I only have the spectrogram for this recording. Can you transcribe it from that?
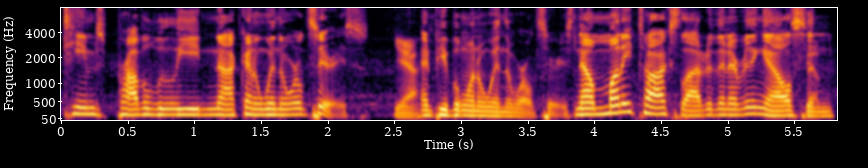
team's probably not going to win the World Series. Yeah. and people want to win the World Series. Now, money talks louder than everything else, and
